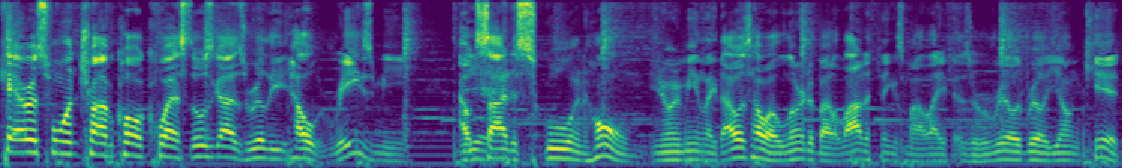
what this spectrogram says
KRS One, Tribe Called Quest, those guys really helped raise me outside of school and home. You know what I mean? Like that was how I learned about a lot of things in my life as a real, real young kid.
